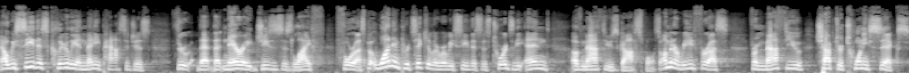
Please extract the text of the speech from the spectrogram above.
Now, we see this clearly in many passages through, that, that narrate Jesus' life for us. But one in particular where we see this is towards the end of Matthew's gospel. So I'm going to read for us from Matthew chapter 26,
